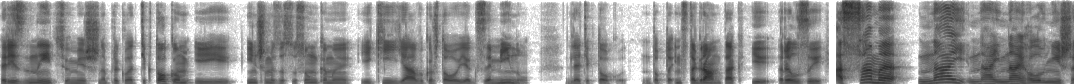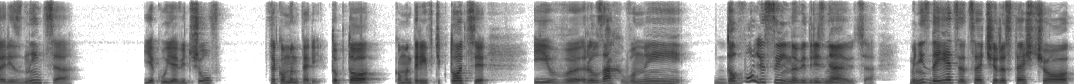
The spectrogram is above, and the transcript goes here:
різницю між, наприклад, TikTok і іншими застосунками, які я використовую як заміну для TikTok. Тобто Instagram, так, і Релзи. А саме най-най-найголовніша різниця, яку я відчув, це коментарі. Тобто коментарі в Тіктоці і в рилзах вони доволі сильно відрізняються. Мені здається, це через те, що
